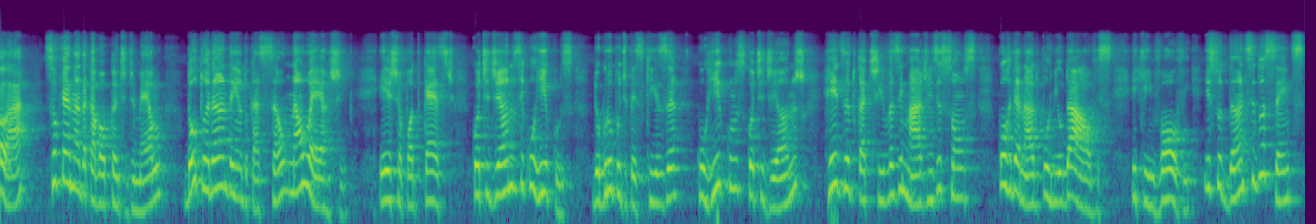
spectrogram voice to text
Olá, sou Fernanda Cavalcante de Melo, doutoranda em Educação na UERJ. Este é o podcast Cotidianos e Currículos, do grupo de pesquisa Currículos Cotidianos, Redes Educativas, Imagens e Sons, coordenado por Nilda Alves, e que envolve estudantes e docentes,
